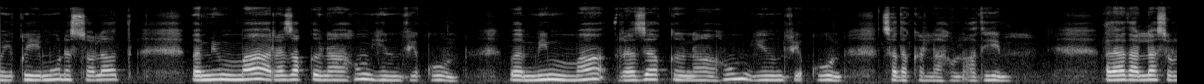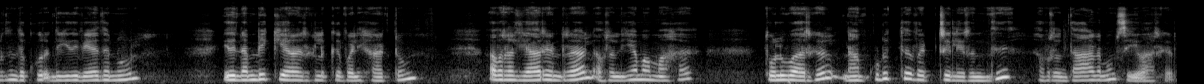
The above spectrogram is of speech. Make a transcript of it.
ويقيمون الصلاة ومما رزقناهم ينفقون ومما رزقناهم ينفقون صدق الله العظيم அதாவது அல்லாஹ் சொல்கிறது இந்த குர் இந்த இது வேத நூல் இது நம்பிக்கையாளர்களுக்கு வழிகாட்டும் அவர்கள் யார் என்றால் அவர்கள் நியமமாக தொழுவார்கள் நாம் கொடுத்தவற்றிலிருந்து அவர்கள் தானமும் செய்வார்கள்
